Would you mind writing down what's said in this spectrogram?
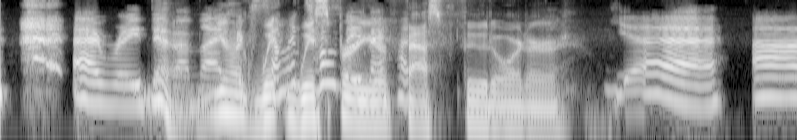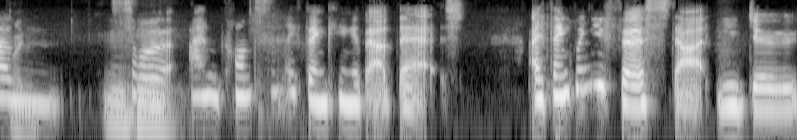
I read them. Yeah, I'm like, you like wh- whisper your fast food order. Yeah. Um, mm-hmm. So I'm constantly thinking about that. I think when you first start, you do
